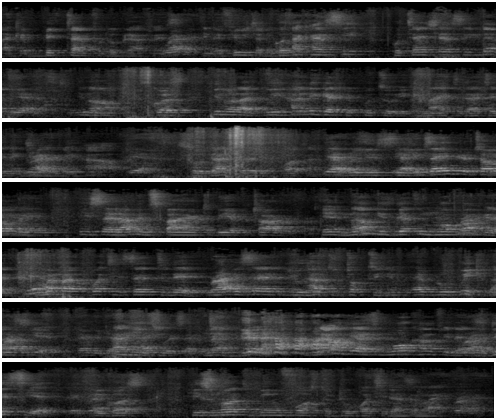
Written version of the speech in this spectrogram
like a big time photographers Right. in the future because I can see potentials in them. Yes. You know, because, you know, like we hardly get people to ignite that energy that we have. Yes. So that's very important. I really see. Yeah, Xavier told Yeah. me, he said, I'm inspired to be a photographer. Yeah, now he's getting more Right. confident. Yeah. Remember what he said today? Right. He said you have to talk to him every week last Right. year. Every day. Now, he's, Actually, it's every day. now, now he has more confidence Right. this year Exactly. because he's not being forced to do what he doesn't like. Right.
